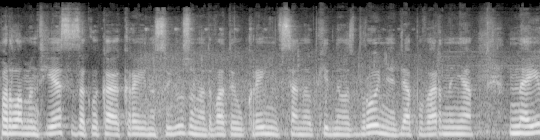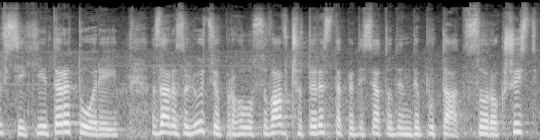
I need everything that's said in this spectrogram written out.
Парламент ЄС закликає країни Союзу надавати Україні все необхідне озброєння для повернення нею всіх її територій. За резолюцію проголосував 451 депутат. 46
